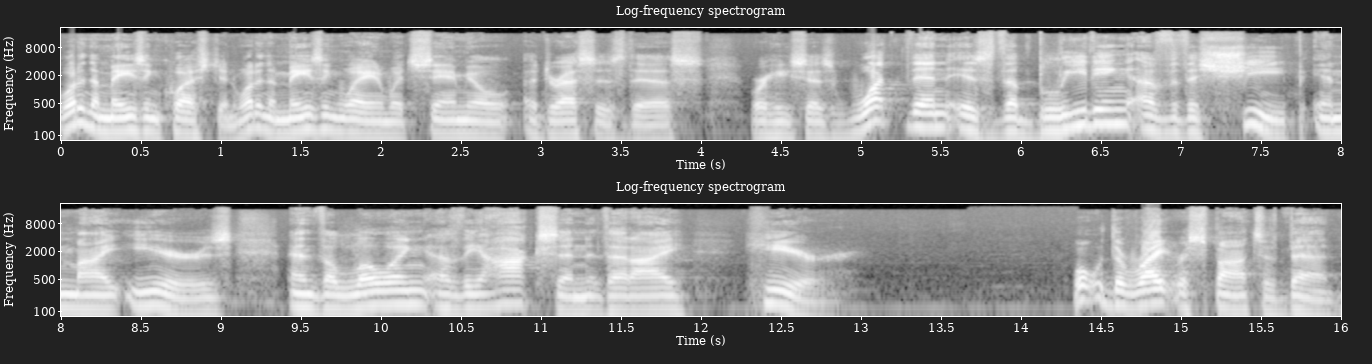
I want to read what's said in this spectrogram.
What an amazing question. What an amazing way in which Samuel addresses this, where he says, What then is the bleating of the sheep in my ears and the lowing of the oxen that I hear? What would the right response have been?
